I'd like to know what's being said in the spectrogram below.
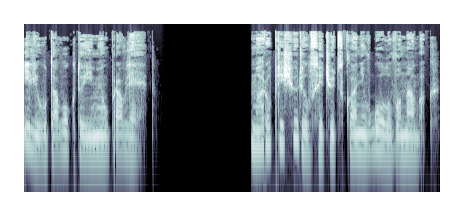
Или у того, кто ими управляет. Маро прищурился, чуть склонив голову на бок.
